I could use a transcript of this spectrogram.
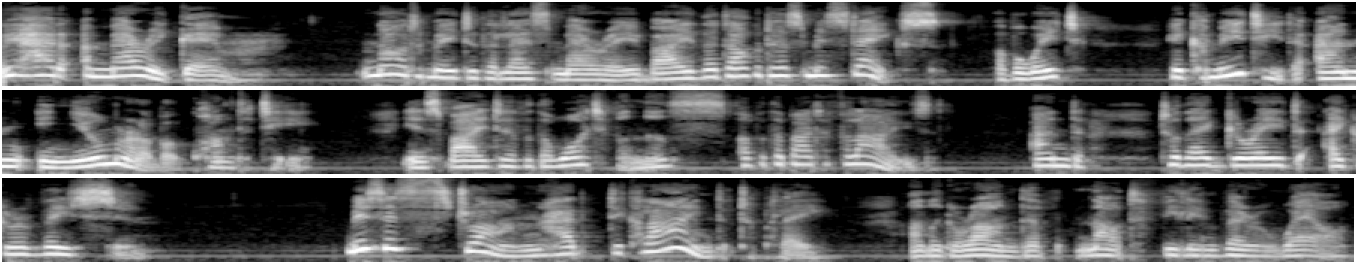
We had a merry game, not made the less merry by the doctor's mistakes, of which he committed an innumerable quantity, in spite of the watchfulness of the butterflies, and to their great aggravation. Mrs. Strong had declined to play on the ground of not feeling very well,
